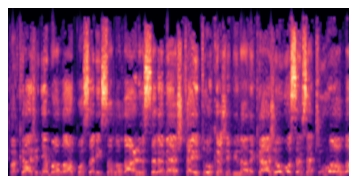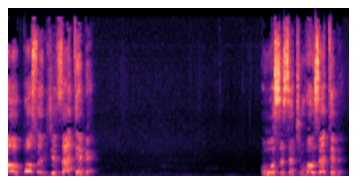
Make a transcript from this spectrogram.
Pa kaže njemu Allah poslanik sallallahu alaihi wasallam, šta je to, kaže Bilal. Kaže, ovo sam sačuvao Allah poslaniće za tebe. Ovo sam sačuvao za tebe.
